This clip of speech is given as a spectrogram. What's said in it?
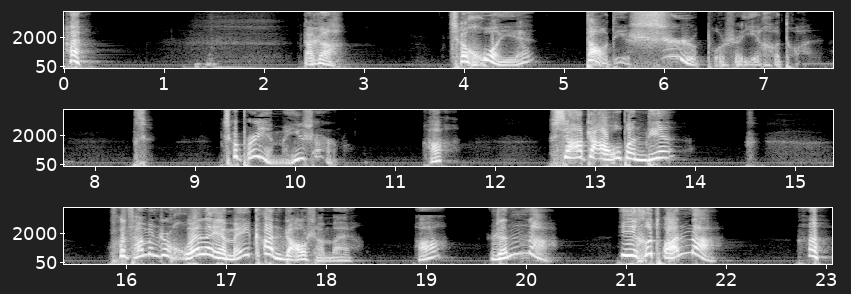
哼，大哥，这霍爷到底是不是义和团？这不是也没事吗？啊，瞎咋呼半天，我咱们这回来也没看着什么呀？啊，人呢？义和团呢？哼，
